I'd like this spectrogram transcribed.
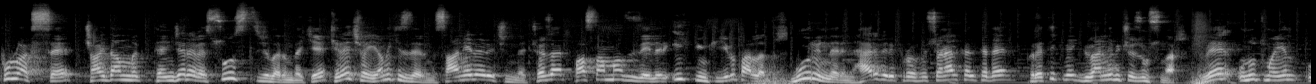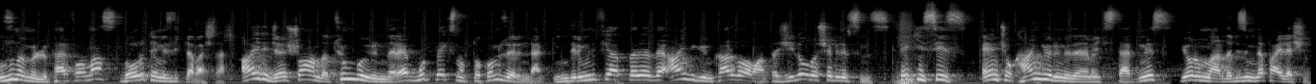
Purlax ise çaydanlık, tencere ve su ısıtıcılarındaki kireç ve yanık izlerini saniyeler içinde çözer, paslanmaz yüzeyleri ilk günkü gibi parlatır. Bu ürünlerin her biri profesyonel kalitede, pratik ve güvenli bir çözüm sunar. Ve unutmayın uzun ömürlü performans doğru temizlikle başlar. Ayrıca şu anda tüm bu ürünlere mutbex.com üzerinden indirimli fiyatları ve aynı gün kargo avantajıyla ulaşabilirsiniz. Peki siz en çok hangi ürünü denemek isterdiniz? Yorumlarda bizimle paylaşın.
